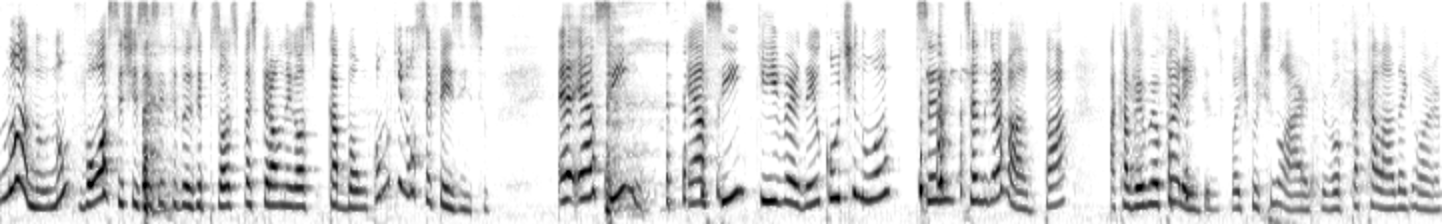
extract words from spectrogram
mano, não vou assistir 62 episódios para esperar um negócio ficar bom. Como que você fez isso? É, é assim, é assim que Riverdale continua sendo, sendo gravado, tá? Acabei o meu parênteses. Pode continuar, Arthur. Vou ficar calada agora.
